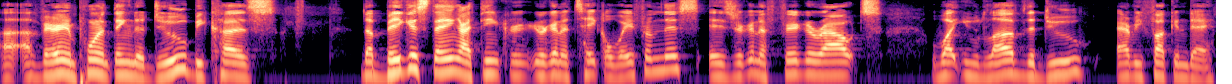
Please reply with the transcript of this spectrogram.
a, a very important thing to do because the biggest thing I think you're, you're gonna take away from this is you're gonna figure out what you love to do every fucking day.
